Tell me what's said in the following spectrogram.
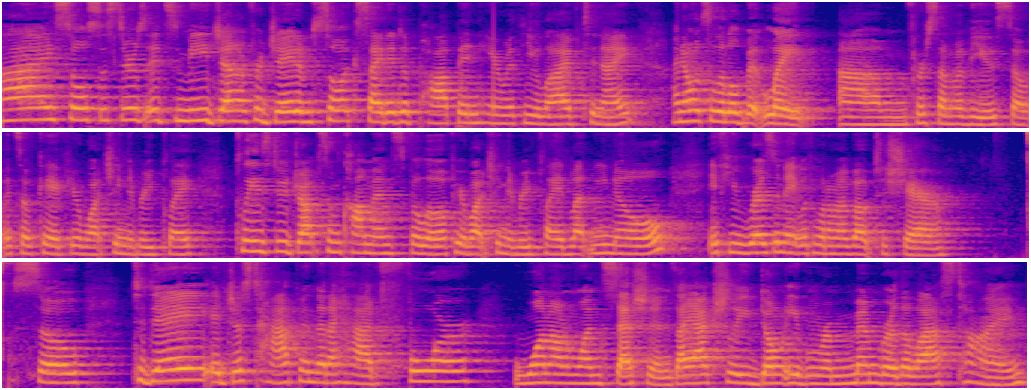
Hi, Soul Sisters. It's me, Jennifer Jayde. I'm so excited to pop in here with you live tonight. I know it's a little bit late um, for some of you, so it's okay if you're watching the replay. Please do drop some comments below if you're watching the replay and let me know if you resonate with what I'm about to share. So, today it just happened that I had four one on one sessions. I actually don't even remember the last time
